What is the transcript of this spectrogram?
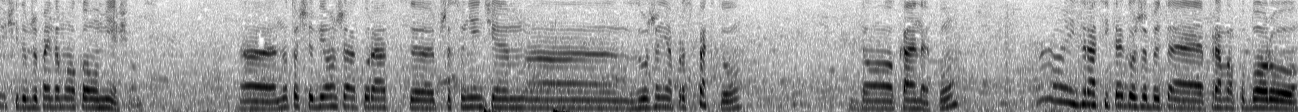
jeśli dobrze pamiętam, około miesiąc. E, No to się wiąże akurat z przesunięciem złożenia prospektu do KNF-u. No i z racji tego, żeby te prawa poboru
